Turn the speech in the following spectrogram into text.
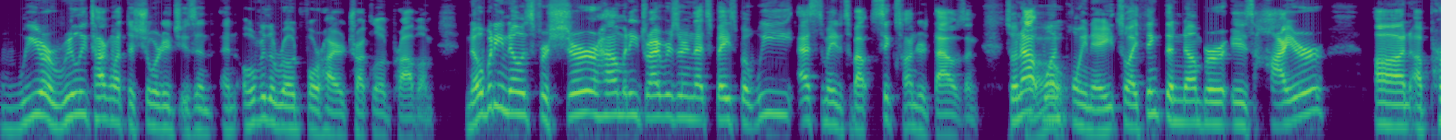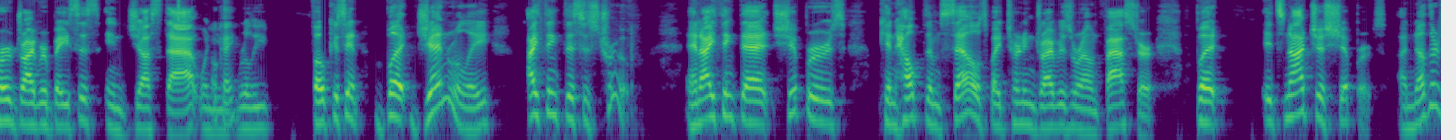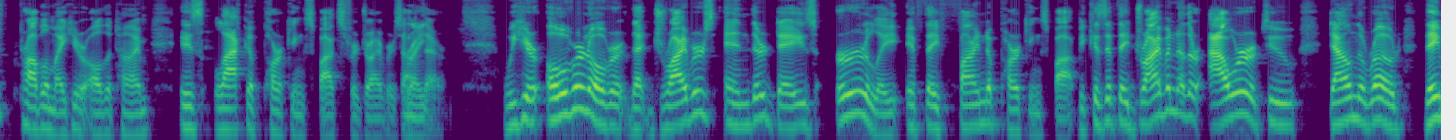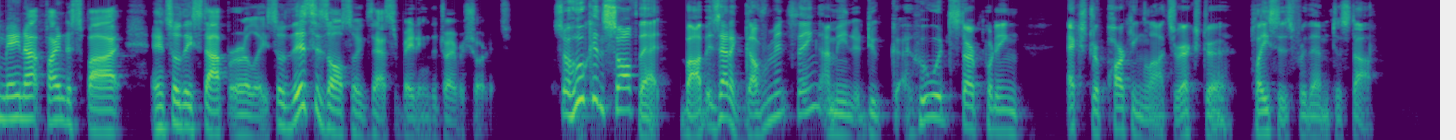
we are really talking about the shortage is an, an over the road for hire truckload problem. Nobody knows for sure how many drivers are in that space, but we estimate it's about 600,000. So not oh. 1.8. So I think the number is higher on a per driver basis in just that when okay. you really focus in. But generally, I think this is true. And I think that shippers can help themselves by turning drivers around faster. But it's not just shippers. Another problem I hear all the time is lack of parking spots for drivers out right. there. We hear over and over that drivers end their days early if they find a parking spot because if they drive another hour or two down the road, they may not find a spot and so they stop early. So this is also exacerbating the driver shortage. So who can solve that, Bob? Is that a government thing? I mean, do who would start putting extra parking lots or extra places for them to stop.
